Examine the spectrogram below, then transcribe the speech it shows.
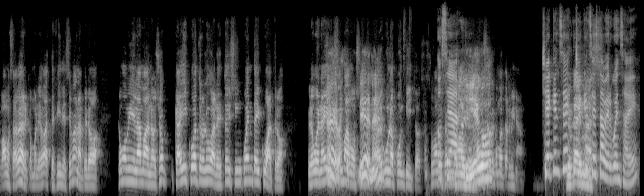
Vamos a ver cómo le va este fin de semana, pero ¿cómo viene la mano? Yo caí cuatro lugares, estoy 54. Pero bueno, ahí eh, sumamos ¿eh? algunos puntitos. o sea, vamos a ver cómo termina. Chéquense, chéquense esta vergüenza, ¿eh?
